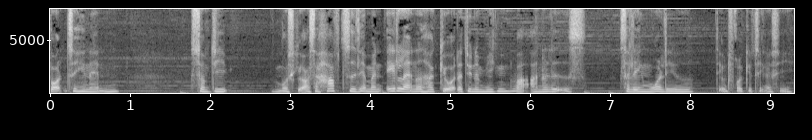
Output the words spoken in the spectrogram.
bånd til hinanden, som de måske også har haft tidligere, men et eller andet har gjort, at dynamikken var anderledes, så længe mor levede. Det er jo en frygtelig ting at sige.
